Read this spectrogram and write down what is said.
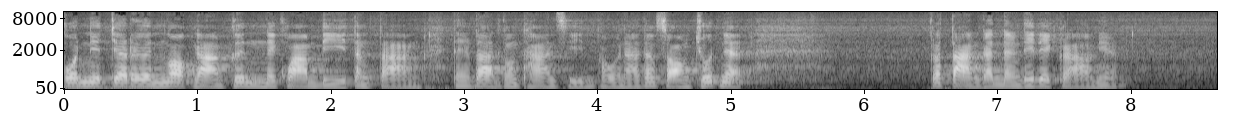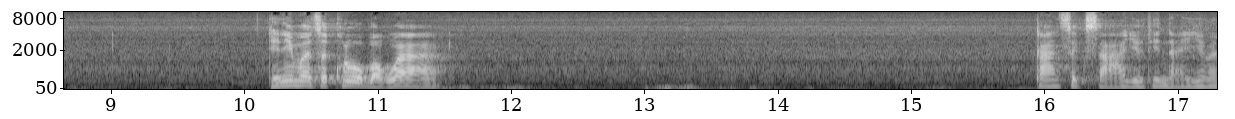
คนเนี่ยเจริญงอกงามขึ้นในความดีต่างๆ ในด้านของทานศีลภาวนา ทั้งสองชุดเนี่ยก็ต่างกันดังที่ได้กล่าวเนี่ยทีนี้เมื่อสักครู่บอกว่า การศึกษาอยู่ที่ไหนใช่ไหม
